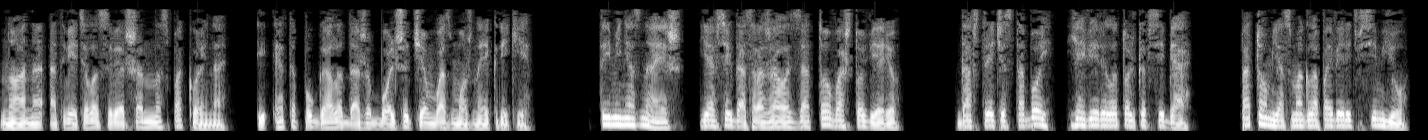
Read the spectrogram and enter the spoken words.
но она ответила совершенно спокойно, и это пугало даже больше, чем возможные крики. «Ты меня знаешь, я всегда сражалась за то, во что верю. До встречи с тобой я верила только в себя. Потом я смогла поверить в семью,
